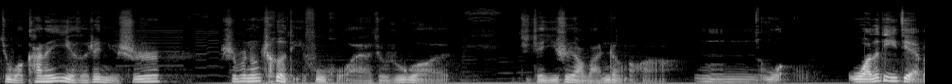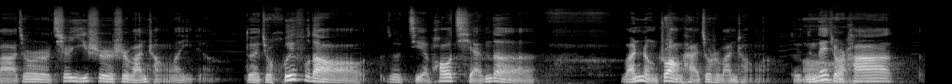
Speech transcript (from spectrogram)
就我看那意思，这女尸是不是能彻底复活呀？就如果这这仪式要完整的话，嗯，我我的理解吧，就是其实仪式是完成了，已经对，就恢复到就解剖前的完整状态，就是完成了。对，那就是他呃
